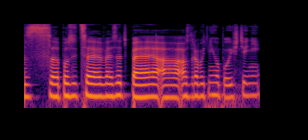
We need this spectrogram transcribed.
z pozice VZP a, a zdravotního pojištění,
